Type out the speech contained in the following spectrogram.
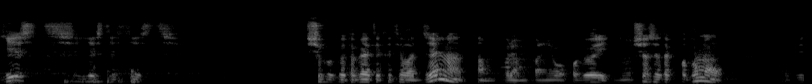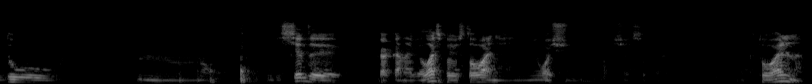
Есть, есть, есть, есть. Еще какой-то гайд я хотел отдельно там прям про него поговорить. Но сейчас я так подумал, ввиду ну, беседы, как она велась, повествование не очень сейчас это актуально.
